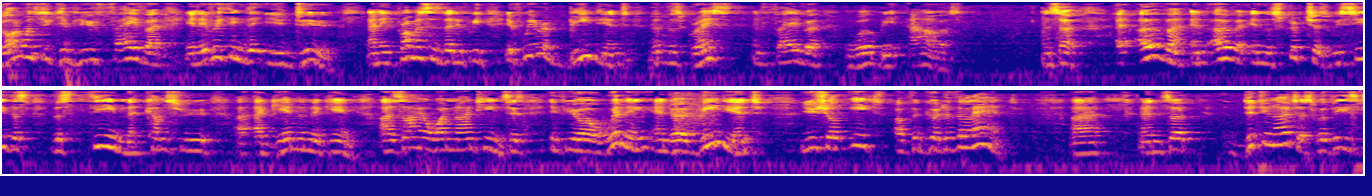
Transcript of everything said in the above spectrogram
God wants to give you favor in everything that you do. And He promises that if, we, if we're obedient, that this grace and favor will be ours. And so, uh, over and over in the scriptures, we see this, this theme that comes through uh, again and again. Isaiah 119 says, If you are willing and obedient, you shall eat of the good of the land. Uh, and so, did you notice with these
